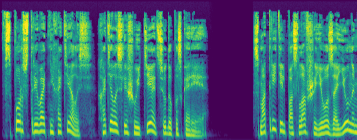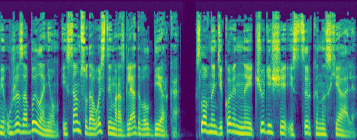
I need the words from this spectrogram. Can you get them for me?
В спор встревать не хотелось, хотелось лишь уйти отсюда поскорее. Смотритель, пославший его за юнами, уже забыл о нем и сам с удовольствием разглядывал Берка, словно диковинное чудище из цирка на Схиале.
